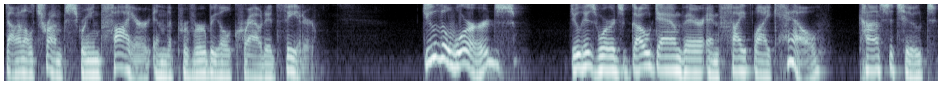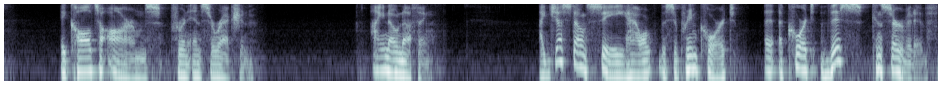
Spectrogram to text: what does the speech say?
Donald Trump scream fire in the proverbial crowded theater? Do the words, do his words go down there and fight like hell constitute a call to arms for an insurrection? I know nothing. I just don't see how the Supreme Court, a, court this conservative,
